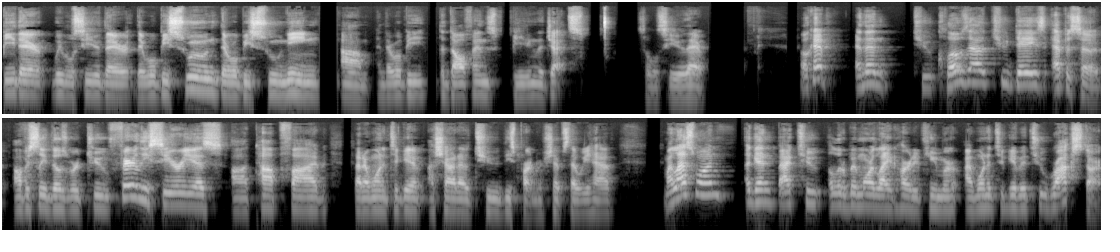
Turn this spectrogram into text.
be there. We will see you there. There will be Swoon. There will be Swooning. Um, and there will be the Dolphins beating the Jets. So we'll see you there. Okay. And then to close out today's episode, obviously, those were two fairly serious uh, top five that I wanted to give a shout out to these partnerships that we have. My last one, again, back to a little bit more lighthearted humor. I wanted to give it to Rockstar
